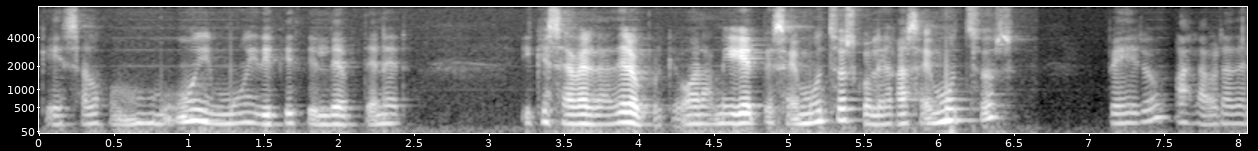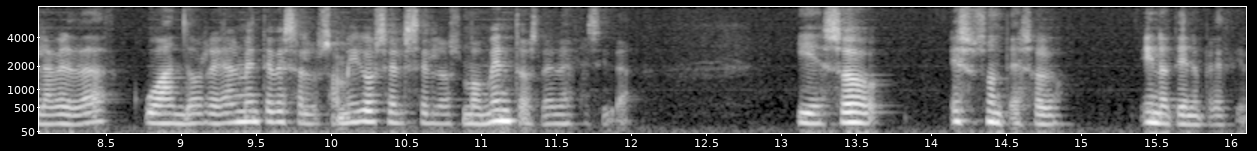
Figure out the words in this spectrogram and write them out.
que es algo muy, muy difícil de obtener y que sea verdadero, porque bueno, amiguetes hay muchos, colegas hay muchos, pero a la hora de la verdad, cuando realmente ves a los amigos es en los momentos de necesidad. Y eso, eso es un tesoro y no tiene precio.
